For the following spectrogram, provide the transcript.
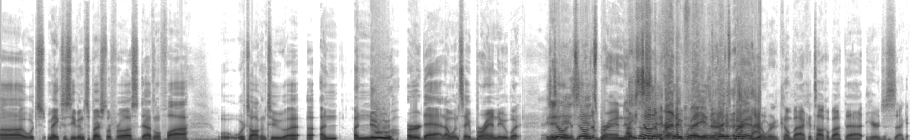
uh, which makes this even specialer for us, dads on the fly. We're talking to a a, a, a new er dad. I wouldn't say brand new, but he's still, it's- still in it's the, brand new. He's still in the brand new phase, right? It's brand new. We're gonna come back and talk about that here in just a second.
